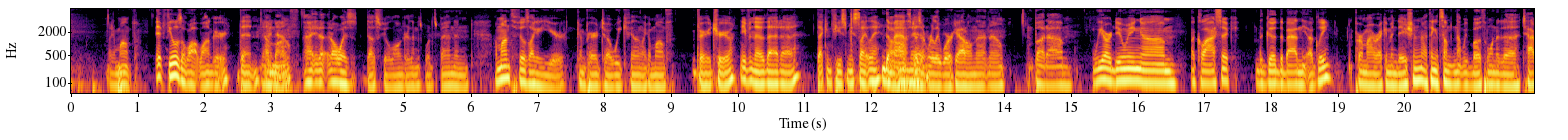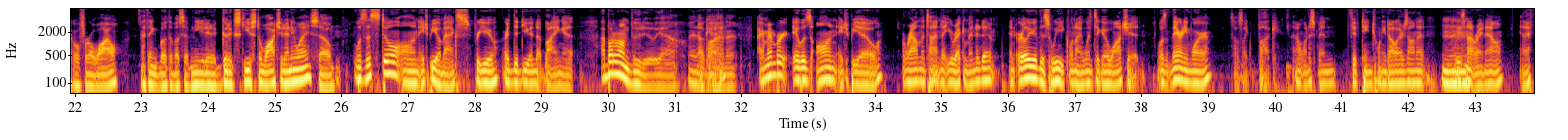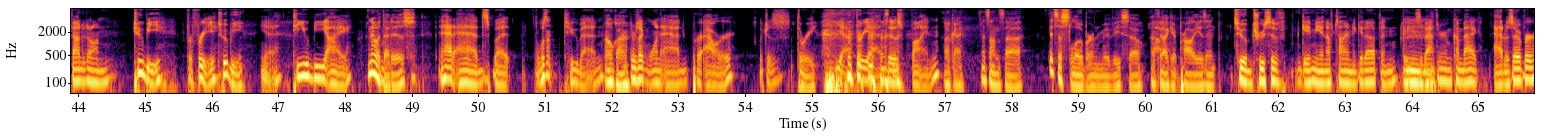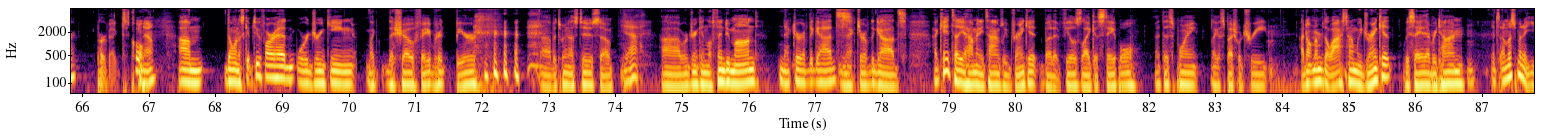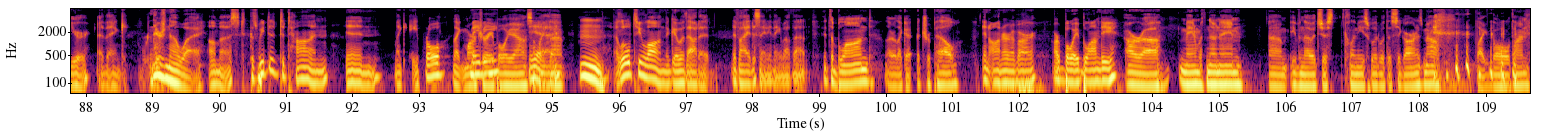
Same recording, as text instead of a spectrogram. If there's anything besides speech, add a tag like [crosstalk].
like a month. It feels a lot longer than a I month. Uh, it, it always does feel longer than what it's been, and a month feels like a year compared to a week feeling like a month. Very true. Even though that uh, that confused me slightly. The I'll math admit. doesn't really work out on that now. But um, we are doing um, a classic, The Good, the Bad, and the Ugly, per my recommendation. I think it's something that we both wanted to tackle for a while. I think both of us have needed a good excuse to watch it anyway, so Was this still on HBO Max for you, or did you end up buying it? I bought it on Vudu. Yeah, I ended up Okay. buying it. I remember it was on HBO around the time that you recommended it, and earlier this week when I went to go watch it, it wasn't there anymore. So I was like, "Fuck, I don't want to spend 15 20 dollars on it. At least mm-hmm. not right now." And I found it on Tubi for free. Tubi. Yeah, T U B I. I know what that is. It had ads, but it wasn't too bad. Okay. There was like one ad per hour, which is Three. yeah, three [laughs] ads. It was fine. Okay. That sounds uh it's a slow burn movie, so I feel like it probably isn't too obtrusive. Gave me enough time to get up and go use the bathroom, come back. Ad was over. Perfect. Cool. You know? Um don't want to skip too far ahead. We're drinking like the show favorite beer [laughs] uh, between us two. So Yeah. uh, we're drinking La Fin du Monde, Nectar of the gods. Nectar of the Gods. I can't tell you how many times we've drank it, but it feels like a staple at this point, like a special treat. I don't remember the last time we drank it. We say it every time. It's almost been a year, I think. There's no way. Almost. Because we did Titan in like April. Like March or? April, yeah, something like that. Hmm. A little too long to go without it, if I had to say anything about that. It's a blonde or like a, a tripel. In honor of our, our boy Blondie. Our uh, man with no name, um, even though it's just Clint Eastwood with a cigar in his mouth, [laughs] like the whole time.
